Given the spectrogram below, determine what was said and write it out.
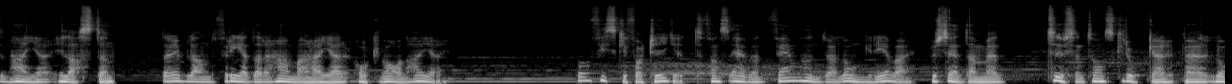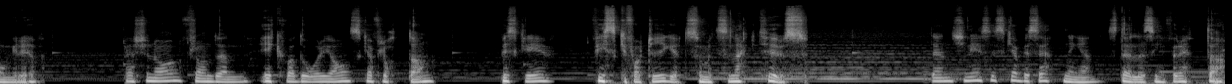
000 hajar i lasten, däribland fredade hammarhajar och valhajar. På fiskefartyget fanns även 500 långrevar försedda med tusentals krokar per långrev. Personal från den ekvadorianska flottan beskrev fiskefartyget som ett slakthus. Den kinesiska besättningen ställdes inför rätta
